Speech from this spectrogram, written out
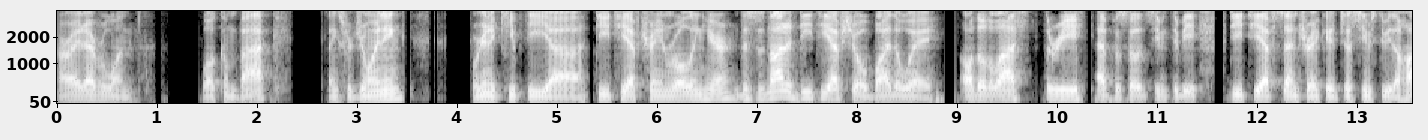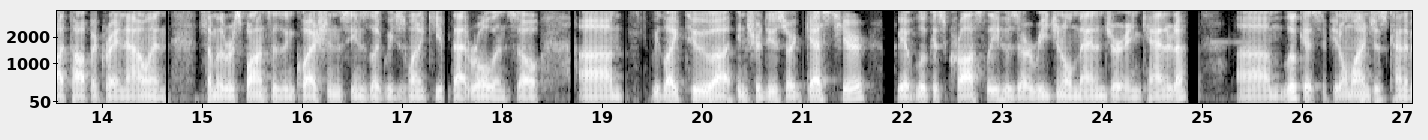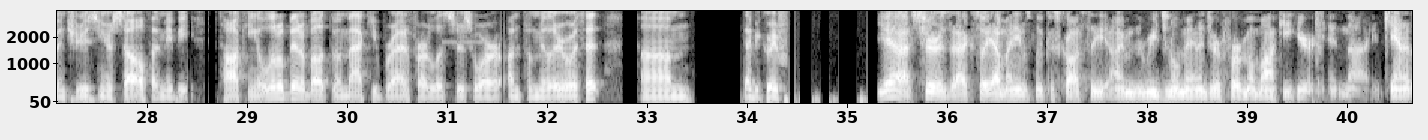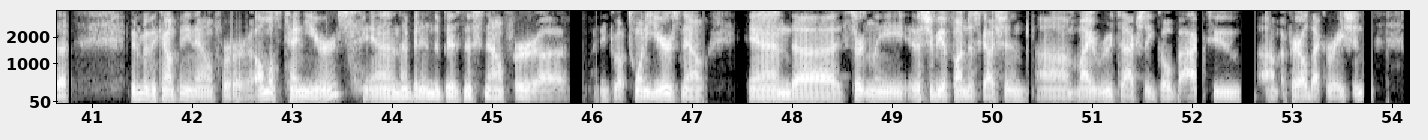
All right, everyone. Welcome back. Thanks for joining. We're going to keep the uh, DTF train rolling here. This is not a DTF show, by the way. Although the last three episodes seem to be DTF centric, it just seems to be the hot topic right now. And some of the responses and questions seems like we just want to keep that rolling. So um, we'd like to uh, introduce our guest here. We have Lucas Crossley, who's our regional manager in Canada. Um, Lucas, if you don't mind just kind of introducing yourself and maybe talking a little bit about the Mimaki brand for our listeners who are unfamiliar with it, um, that'd be great. Yeah, sure, Zach. So yeah, my name is Lucas Crossley. I'm the regional manager for Mimaki here in uh, in Canada. Been with the company now for almost ten years, and I've been in the business now for uh, I think about twenty years now. And uh, certainly, this should be a fun discussion. Um, my roots actually go back to um, apparel decoration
